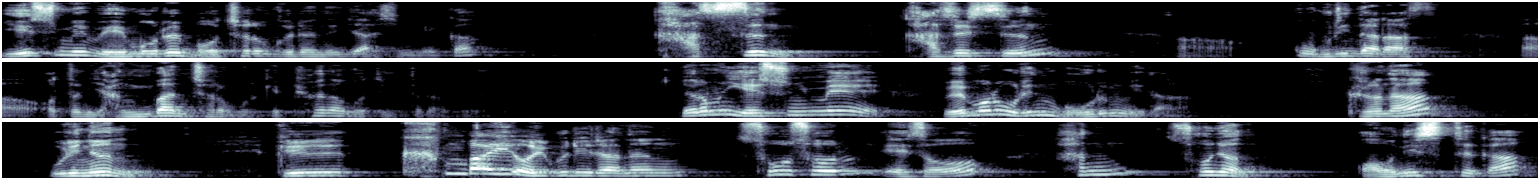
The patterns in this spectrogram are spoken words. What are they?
예수님의 외모를 뭐처럼 그렸는지 아십니까? 갓쓴, 갓을 쓴, 어, 우리나라 어, 어떤 양반처럼 그렇게 표현한 것도 있더라고요. 여러분, 예수님의 외모를 우리는 모릅니다. 그러나 우리는 그 큰바위 얼굴이라는 소설에서 한 소년 어니스트가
